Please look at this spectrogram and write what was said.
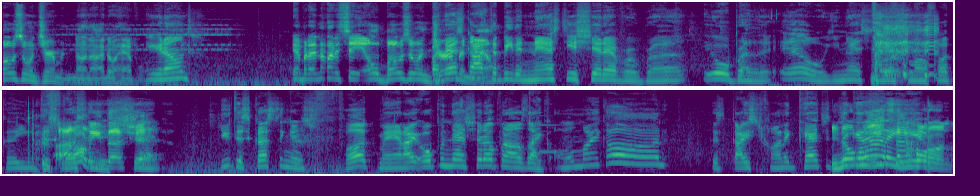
Bozo in German. No, no, I don't have one. You don't? Yeah, but I know how to say El Bozo in But German that's got now. to be the nastiest shit ever, bro. Ew, brother. Ew, you nasty ass motherfucker. You disgusting I don't eat as that shit. You disgusting as fuck, man. I opened that shit up and I was like, oh my god. This guy's trying to catch it. You know to who get out of that? here. Hold on.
